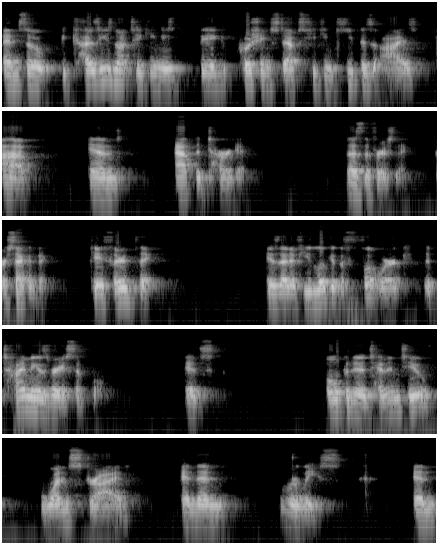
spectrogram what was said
And so because he's not taking these big pushing steps, he can keep his eyes up and at the target. That's the first thing. Or second thing. Okay, third thing is that if you look at the footwork, the timing is very simple. It's open and attendant to, one stride, and then release. And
